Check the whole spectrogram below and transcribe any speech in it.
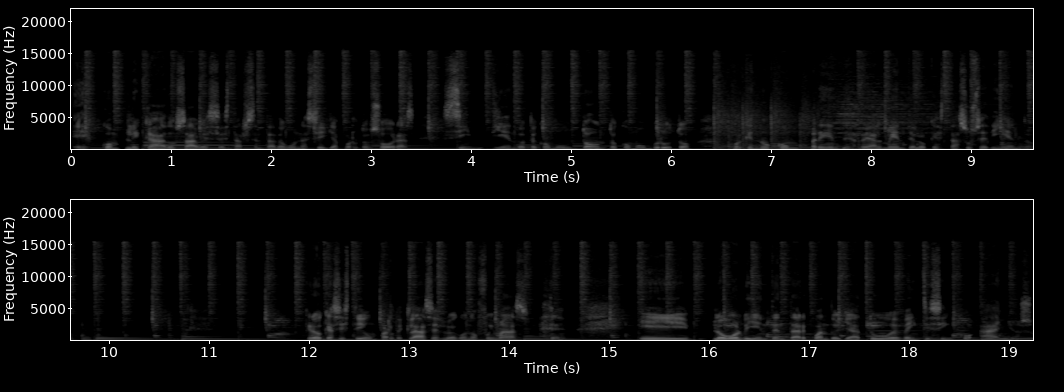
es complicado, ¿sabes? Estar sentado en una silla por dos horas sintiéndote como un tonto, como un bruto, porque no comprendes realmente lo que está sucediendo. Creo que asistí a un par de clases, luego no fui más. Y lo volví a intentar cuando ya tuve 25 años.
